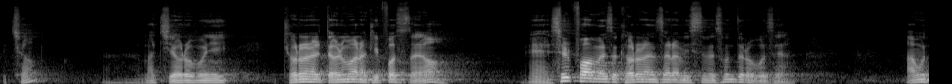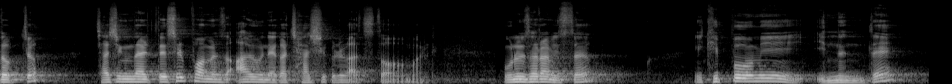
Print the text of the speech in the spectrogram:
그렇죠? 마치 여러분이 결혼할 때 얼마나 기뻤어요. 예, 슬퍼하면서 결혼한 사람 있으면 손 들어 보세요. 아무도 없죠? 자식 날때 슬퍼하면서 아유 내가 자식을 낳았어 막 이렇게 우는 사람 있어요? 이 기쁨이 있는데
